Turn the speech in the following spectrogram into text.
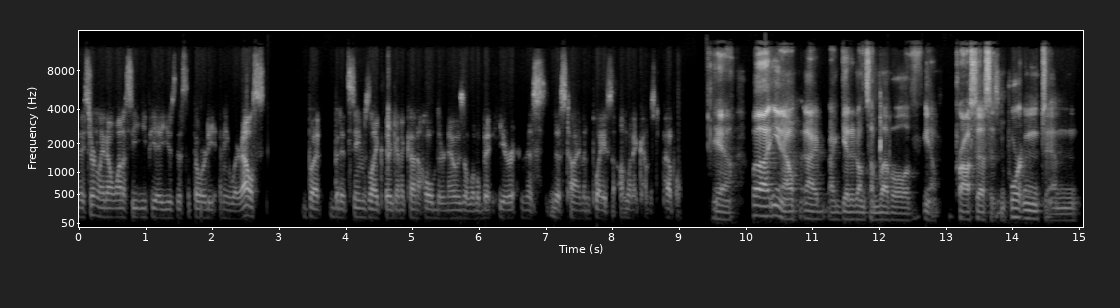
they certainly don't want to see EPA use this authority anywhere else, but but it seems like they're going to kind of hold their nose a little bit here in this this time and place on when it comes to Pebble. Yeah, well, you know, and I I get it on some level of you know process is important and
